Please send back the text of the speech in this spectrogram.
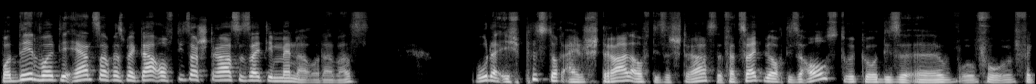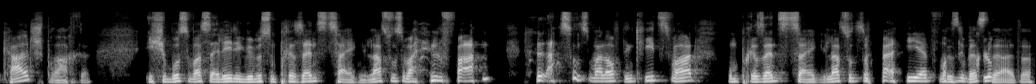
Von denen wollt ihr ernsthaft Respekt haben. Auf dieser Straße seid ihr Männer, oder was? Bruder, ich piss doch einen Strahl auf diese Straße. Verzeiht mir auch diese Ausdrücke und diese äh, Fäkalsprache. Ich muss was erledigen, wir müssen Präsenz zeigen. Lass uns mal hinfahren. Lass uns mal auf den Kiez fahren und Präsenz zeigen. Lass uns mal hier von Das dem, Beste, Club, Alter.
